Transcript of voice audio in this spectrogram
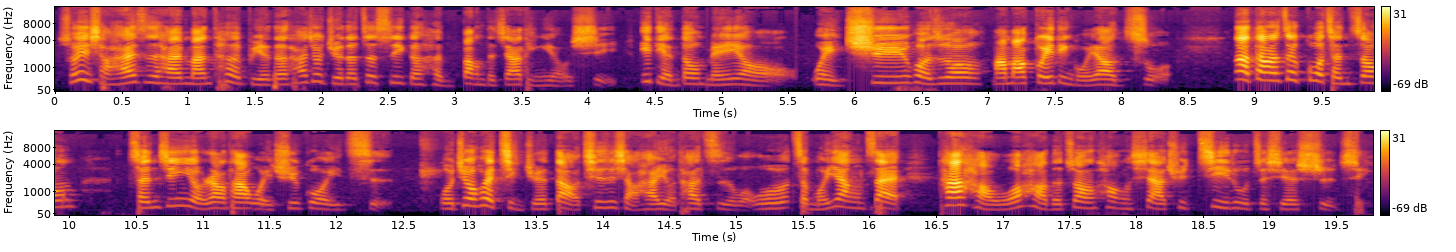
所以小孩子还蛮特别的，他就觉得这是一个很棒的家庭游戏，一点都没有委屈，或者说妈妈规定我要做。那当然，这过程中曾经有让他委屈过一次，我就会警觉到，其实小孩有他自我，我怎么样在他好我好的状况下去记录这些事情，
